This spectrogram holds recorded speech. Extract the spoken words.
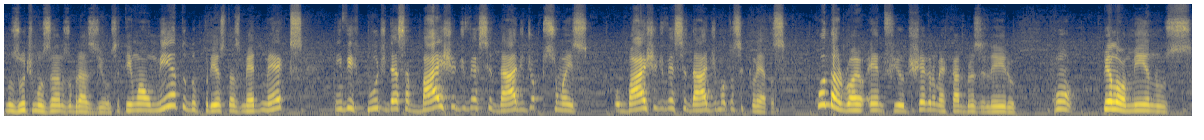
nos últimos anos no Brasil? Você tem um aumento do preço das Mad Max em virtude dessa baixa diversidade de opções, ou baixa diversidade de motocicletas. Quando a Royal Enfield chega no mercado brasileiro com pelo menos,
